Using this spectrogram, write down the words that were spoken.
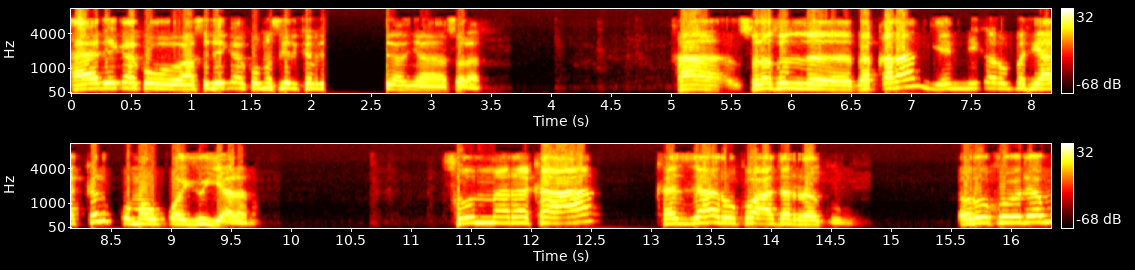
20 ደቂቃ እኮ 10 ደቂቃ እኮ መስጊድ ከብደኛ ሶላት ሱረቱል በቀራን የሚቀሩበት ያክል ቁመው ቆዩ እያለ ነው ثم ركع ከዛ ሩኩ አደረጉ ሩኩ ደግሞ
